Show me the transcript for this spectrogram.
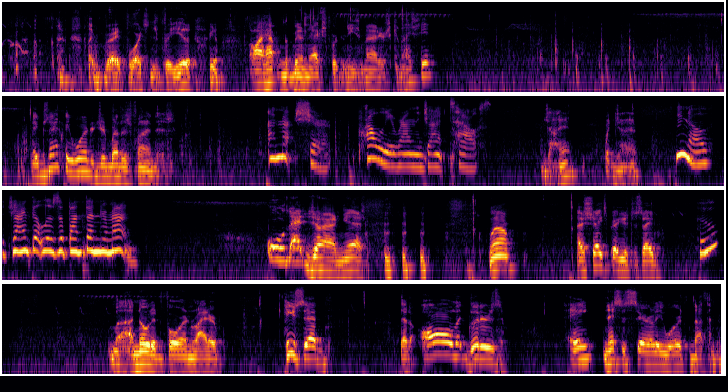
But very fortunate for you. You know, I happen to be an expert in these matters. Can I see it? Exactly where did your brothers find this? I'm not sure. Probably around the giant's house. Giant? What giant? You know, the giant that lives up on Thunder Mountain. Oh, that giant, yes. well, as Shakespeare used to say, Who? a noted foreign writer, he said that all that glitters ain't necessarily worth nothing.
